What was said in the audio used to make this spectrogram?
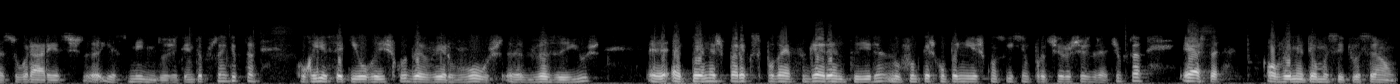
assegurar esses, esse mínimo dos 80% e, portanto, corria-se aqui o risco de haver voos vazios eh, apenas para que se pudesse garantir, no fundo, que as companhias conseguissem proteger os seus direitos. E, portanto, esta, obviamente, é uma situação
